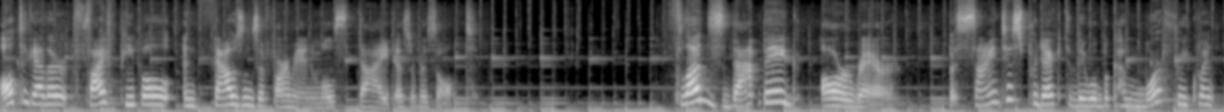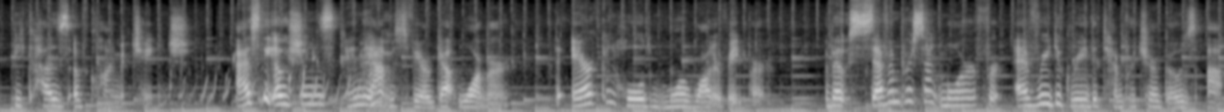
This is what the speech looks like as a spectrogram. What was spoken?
Altogether, five people and thousands of farm animals died as a result. Floods that big are rare, but scientists predict they will become more frequent because of climate change. As the oceans and the atmosphere get warmer, the air can hold more water vapor, about 7% more for every degree the temperature goes up.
